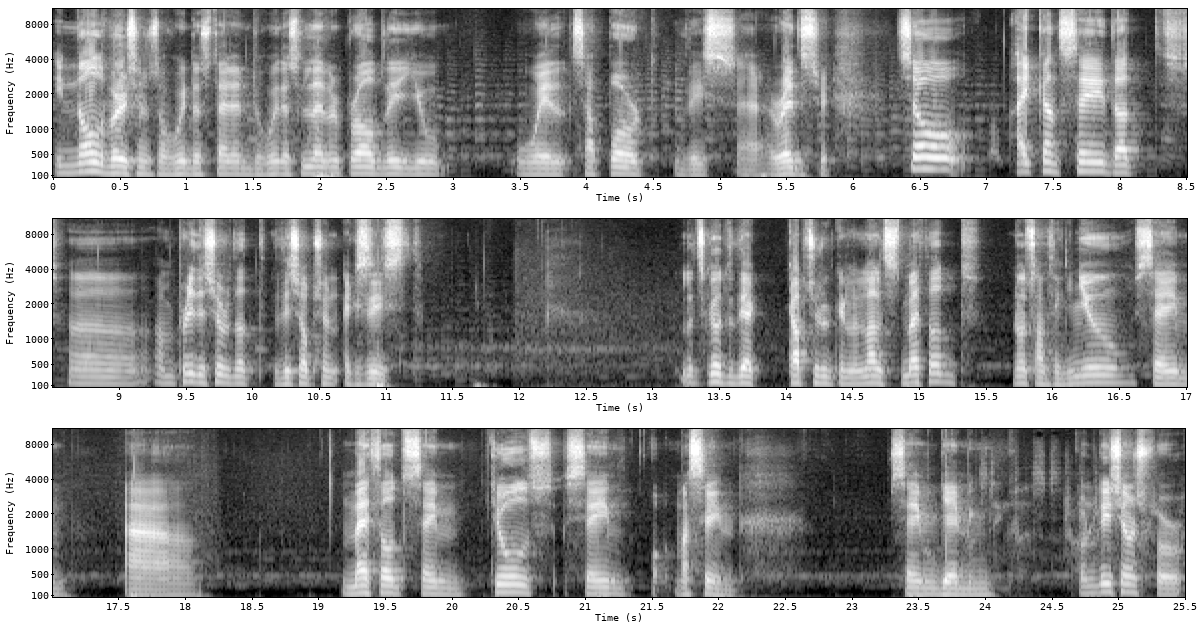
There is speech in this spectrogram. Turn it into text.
in all versions of Windows 10 and Windows 11 probably you will support this uh, registry. So I can say that uh, I'm pretty sure that this option exists. Let's go to the capturing and analysis method. Not something new, same uh, method, same tools, same machine, same gaming conditions for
